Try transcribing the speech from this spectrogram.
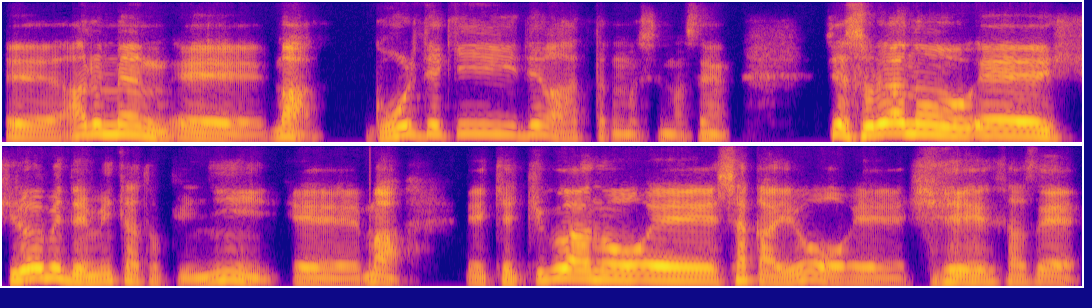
えある面、えまあ、合理的ではあったかもしれません。で、それはあの、えー、広い目で見たときに、えー、まあ、え、結局あの、えー、社会を、えー、疲弊させ、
